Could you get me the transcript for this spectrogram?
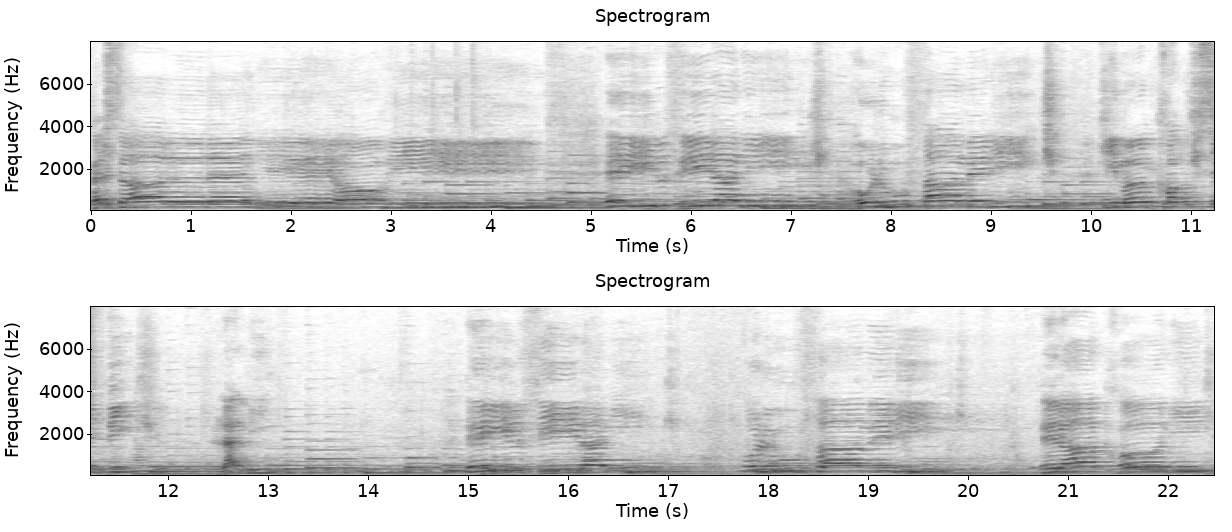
resta le dernier en vie. Et il fit la niche au loup famélique me croque si pique l'ami. Et il fit la nique au loup famélique et la chronique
